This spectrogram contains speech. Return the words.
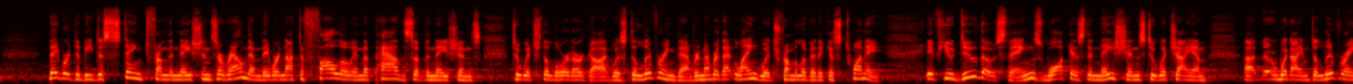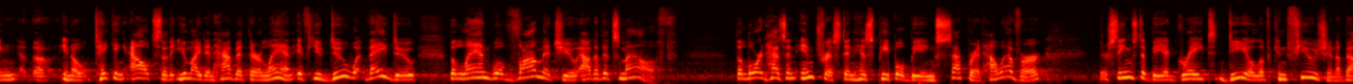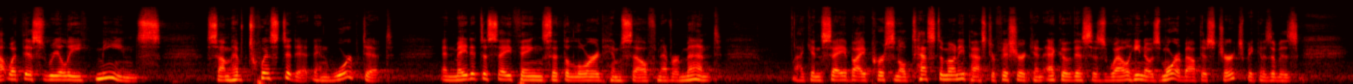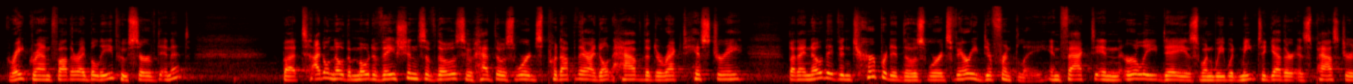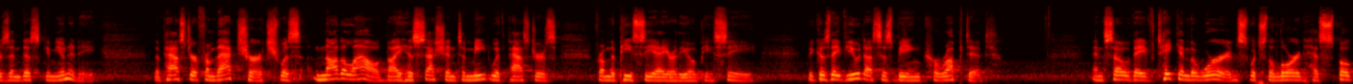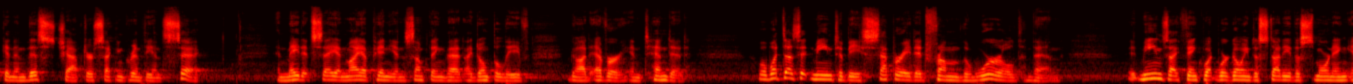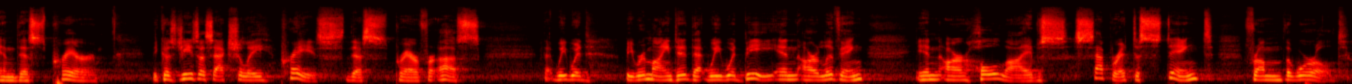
They were to be distinct from the nations around them. They were not to follow in the paths of the nations to which the Lord our God was delivering them. Remember that language from Leviticus 20. If you do those things, walk as the nations to which I am, uh, what I am delivering, uh, you know, taking out so that you might inhabit their land. If you do what they do, the land will vomit you out of its mouth. The Lord has an interest in his people being separate. However, there seems to be a great deal of confusion about what this really means. Some have twisted it and warped it and made it to say things that the Lord himself never meant. I can say by personal testimony, Pastor Fisher can echo this as well. He knows more about this church because of his great grandfather, I believe, who served in it. But I don't know the motivations of those who had those words put up there. I don't have the direct history, but I know they've interpreted those words very differently. In fact, in early days when we would meet together as pastors in this community, the pastor from that church was not allowed by his session to meet with pastors from the PCA or the OPC because they viewed us as being corrupted. And so they've taken the words which the Lord has spoken in this chapter, 2 Corinthians 6, and made it say, in my opinion, something that I don't believe God ever intended. Well, what does it mean to be separated from the world then? It means, I think, what we're going to study this morning in this prayer, because Jesus actually prays this prayer for us, that we would be reminded that we would be in our living, in our whole lives, separate, distinct from the world.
